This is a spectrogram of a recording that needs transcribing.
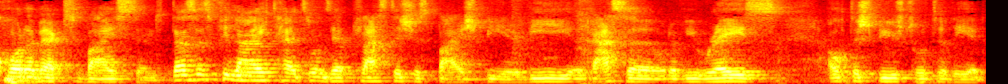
Quarterbacks weiß sind. Das ist vielleicht halt so ein sehr plastisches Beispiel, wie Rasse oder wie Race auch das Spiel strukturiert.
